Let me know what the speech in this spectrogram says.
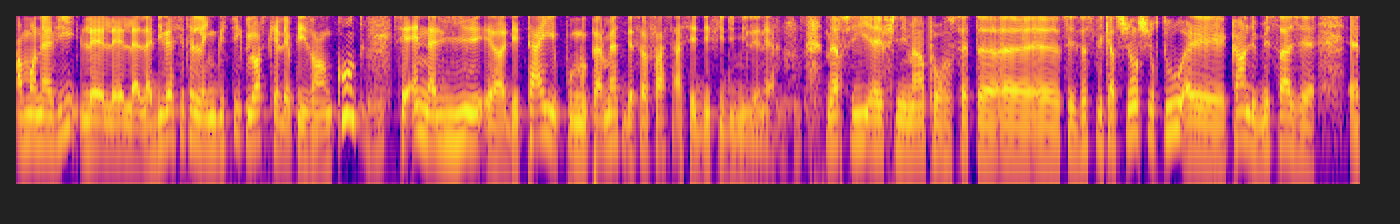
à mon avis, la, diversité linguistique, lorsqu'elle est prise en compte, c'est un allié euh, de taille pour nous permettre de faire face à ces défis du millénaire. Merci infiniment pour cette, euh, euh, ces explications, surtout quand le message est, est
